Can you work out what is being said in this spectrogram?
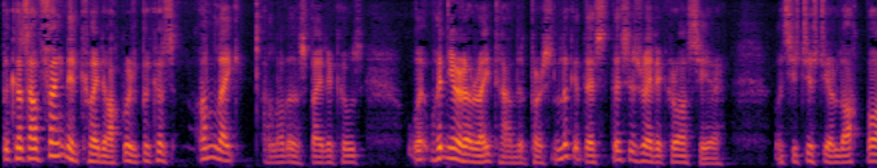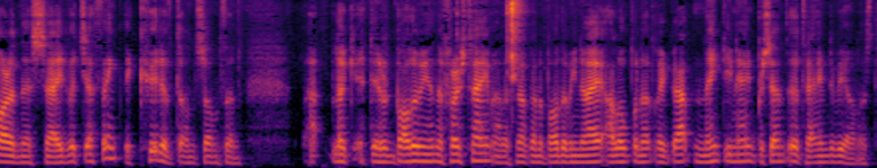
Because I find it quite awkward because unlike a lot of the Spydercos, when you're a right-handed person, look at this, this is right across here which is just your lock bar on this side, which I think they could have done something. Uh, look, it didn't bother me in the first time, and it's not going to bother me now. I'll open it like that 99% of the time, to be honest.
